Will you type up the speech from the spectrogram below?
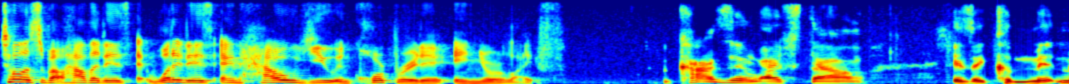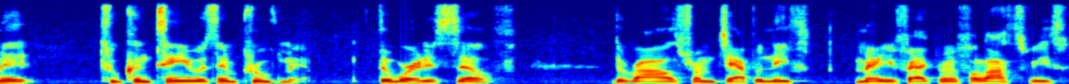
tell us about how that is what it is and how you incorporate it in your life. Kaizen lifestyle is a commitment to continuous improvement. The word itself derives from japanese manufacturing philosophies.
